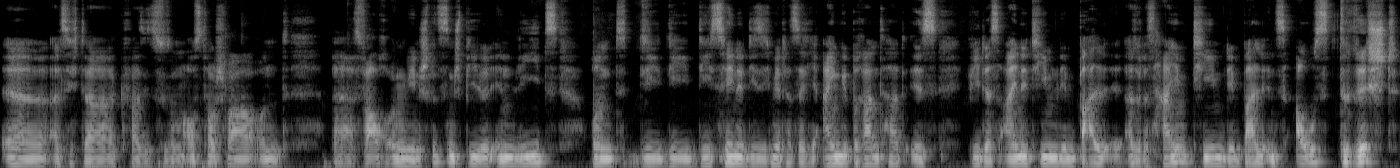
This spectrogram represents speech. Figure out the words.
äh, als ich da quasi zu so einem Austausch war und äh, es war auch irgendwie ein Spitzenspiel in Leeds und die, die, die Szene, die sich mir tatsächlich eingebrannt hat, ist, wie das eine Team den Ball, also das Heimteam den Ball ins Aus drischt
